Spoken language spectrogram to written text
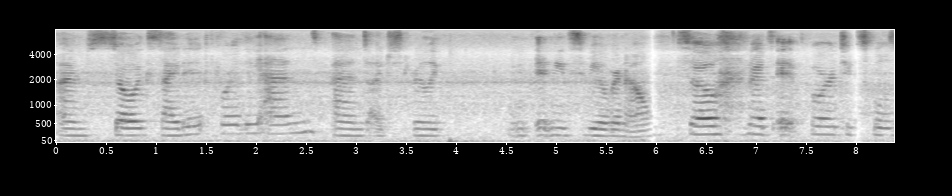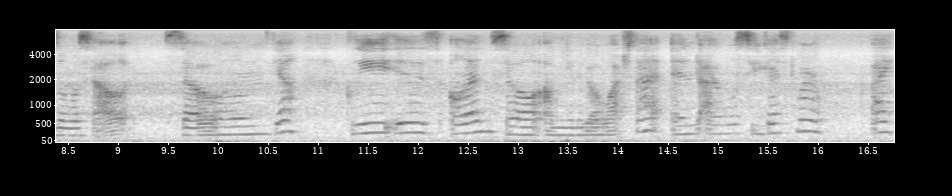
I'm so excited for the end, and I just really, it needs to be over now. So that's it for two. School's almost out. So um, yeah, Glee is on, so I'm gonna go watch that, and I will see you guys tomorrow. Bye.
